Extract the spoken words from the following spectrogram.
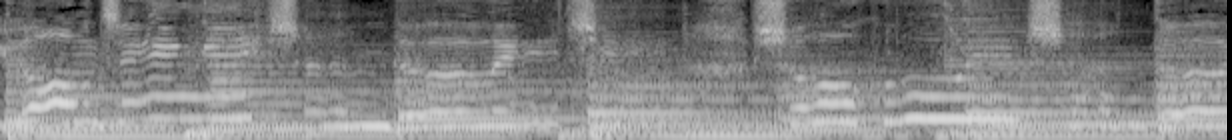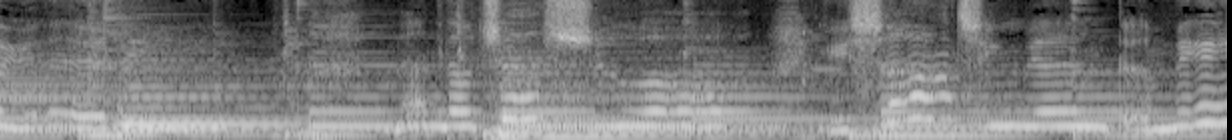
用尽一生的力气，守护一生的约定，难道这是我一厢情愿的秘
